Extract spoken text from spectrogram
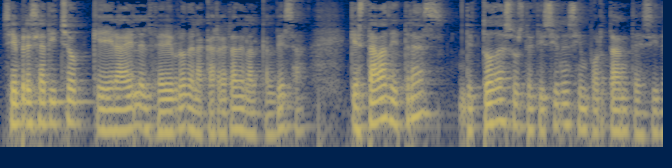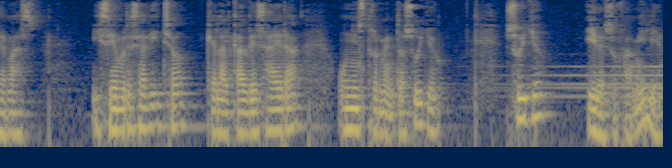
Siempre se ha dicho que era él el cerebro de la carrera de la alcaldesa, que estaba detrás de todas sus decisiones importantes y demás. Y siempre se ha dicho que la alcaldesa era un instrumento suyo, suyo y de su familia.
